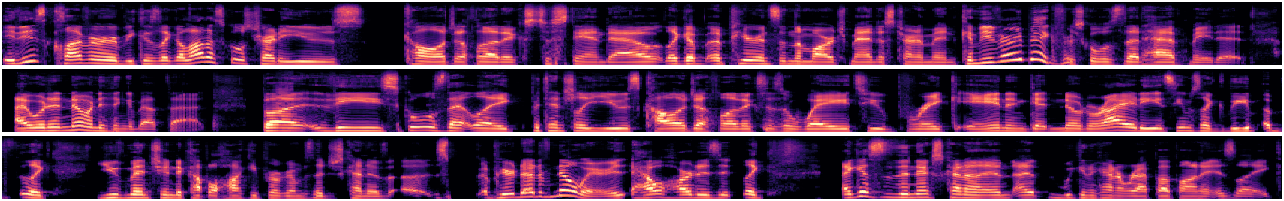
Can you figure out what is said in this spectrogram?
it is clever because like a lot of schools try to use college athletics to stand out. Like a appearance in the March Madness tournament can be very big for schools that have made it. I wouldn't know anything about that. But the schools that like potentially use college athletics as a way to break in and get notoriety, it seems like the uh, like you've mentioned a couple hockey programs that just kind of uh, appeared out of nowhere. How hard is it like I guess the next kind of and I, uh, we can kind of wrap up on it is like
